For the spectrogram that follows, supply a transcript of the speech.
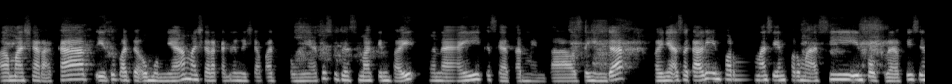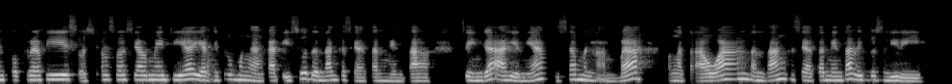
uh, masyarakat itu pada umumnya masyarakat Indonesia pada umumnya itu sudah semakin baik mengenai kesehatan mental sehingga banyak sekali informasi-informasi, infografis-infografis, sosial-sosial media yang itu mengangkat isu tentang kesehatan mental sehingga akhirnya bisa menambah pengetahuan tentang kesehatan mental itu sendiri.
